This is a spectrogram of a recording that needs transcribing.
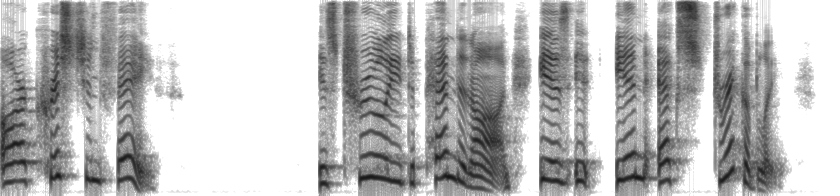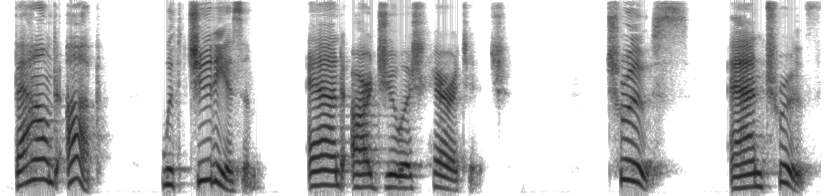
our Christian faith is truly dependent on, is it inextricably bound up with Judaism and our Jewish heritage. Truth and truth.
